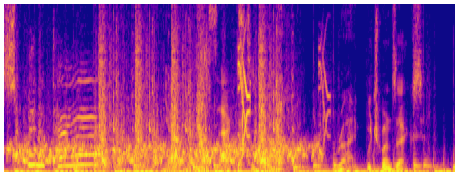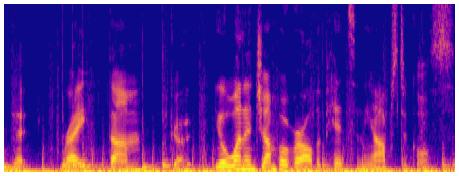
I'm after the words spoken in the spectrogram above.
Spin attack. Yeah, press X to jump. Right. Which one's X? Yeah, right thumb. Got it. You'll want to jump over all the pits and the obstacles.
